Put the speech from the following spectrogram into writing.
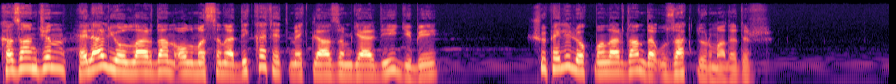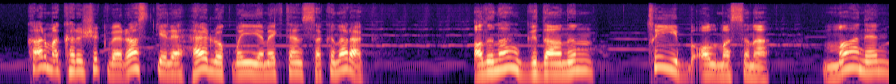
Kazancın helal yollardan olmasına dikkat etmek lazım geldiği gibi, şüpheli lokmalardan da uzak durmalıdır.'' Karma karışık ve rastgele her lokmayı yemekten sakınarak alınan gıdanın tıyib olmasına, manen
